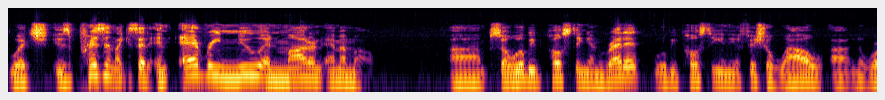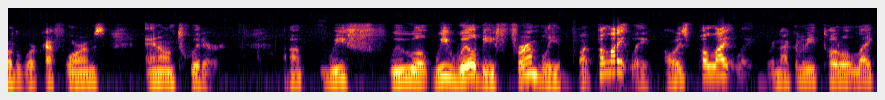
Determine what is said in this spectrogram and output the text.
which is present, like I said, in every new and modern MMO. Um, so we'll be posting on Reddit, we'll be posting in the official WoW, uh, you know, World of Warcraft forums, and on Twitter. Um, we f- we will we will be firmly but politely, always politely. We're not going to be total like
